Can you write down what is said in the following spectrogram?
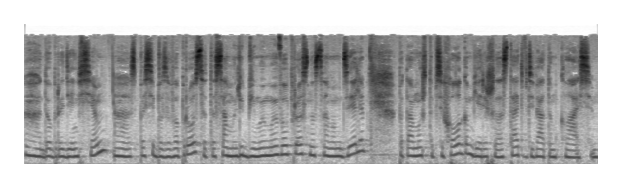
А, добрый день всем. А, спасибо за вопрос. Это самый любимый мой вопрос на самом деле, потому что психологом я решила стать в девятом классе.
